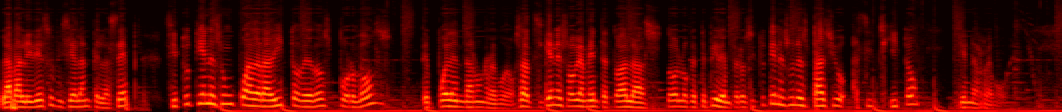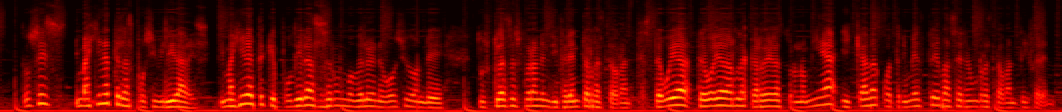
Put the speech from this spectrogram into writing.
la validez oficial ante la SEP, si tú tienes un cuadradito de 2 por 2 te pueden dar un reboe. O sea, si tienes obviamente todas las, todo lo que te piden, pero si tú tienes un espacio así chiquito, tienes reboe. Entonces, imagínate las posibilidades. Imagínate que pudieras hacer un modelo de negocio donde tus clases fueran en diferentes restaurantes. Te voy a, te voy a dar la carrera de gastronomía y cada cuatrimestre va a ser en un restaurante diferente.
